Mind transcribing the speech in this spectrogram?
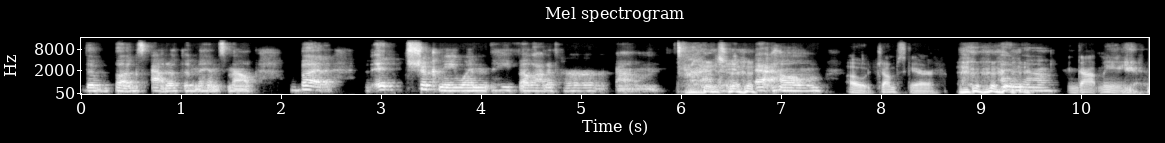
the bugs out of the man's mouth, but it shook me when he fell out of her um, cabinet Right. at home. oh, jump scare. I know. Got me.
